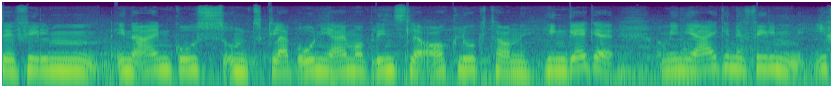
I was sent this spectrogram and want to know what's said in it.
den Film in einem Guss und glaube ohne einmal blinzeln angeschaut habe. Hingegen an meine eigenen Filme, ich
